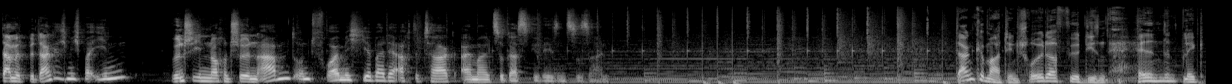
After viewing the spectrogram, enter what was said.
Damit bedanke ich mich bei Ihnen, wünsche Ihnen noch einen schönen Abend und freue mich hier bei der achte Tag einmal zu Gast gewesen zu sein. Danke Martin Schröder für diesen erhellenden Blick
